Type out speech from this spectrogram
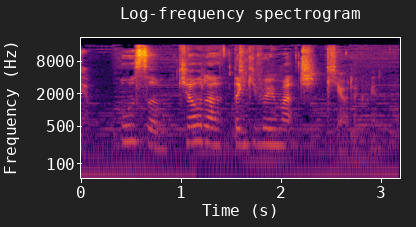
yeah, Awesome. Kia ora. Thank you very much. kia ora, Quinn.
